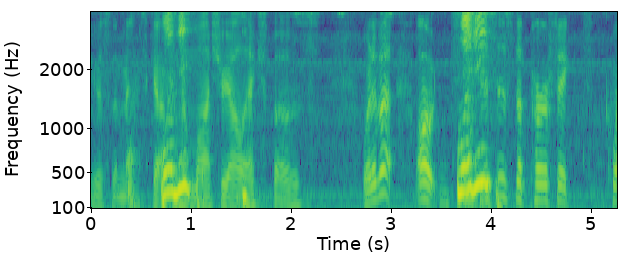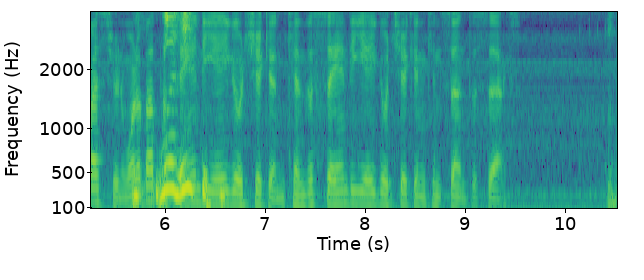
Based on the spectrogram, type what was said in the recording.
He was the mascot for the Montreal Expos. What about? Oh, see, this is- is the perfect question. What about the What San is- Diego chicken? Can the San Diego chicken consent to sex?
